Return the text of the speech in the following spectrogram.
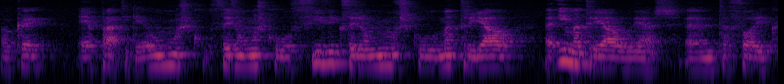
ok? É a prática, é um músculo, seja um músculo físico, seja um músculo material, uh, imaterial, aliás, uh, metafórico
